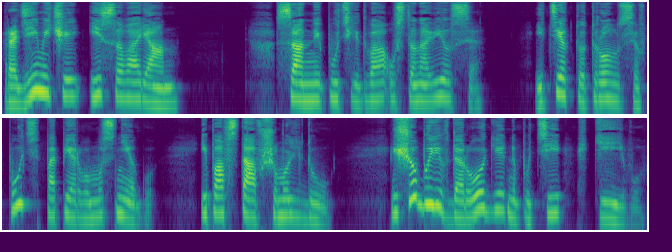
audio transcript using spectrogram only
Радимичей и Саварян. Санный путь едва установился, и те, кто тронулся в путь по первому снегу и по вставшему льду, еще были в дороге на пути к Киеву.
